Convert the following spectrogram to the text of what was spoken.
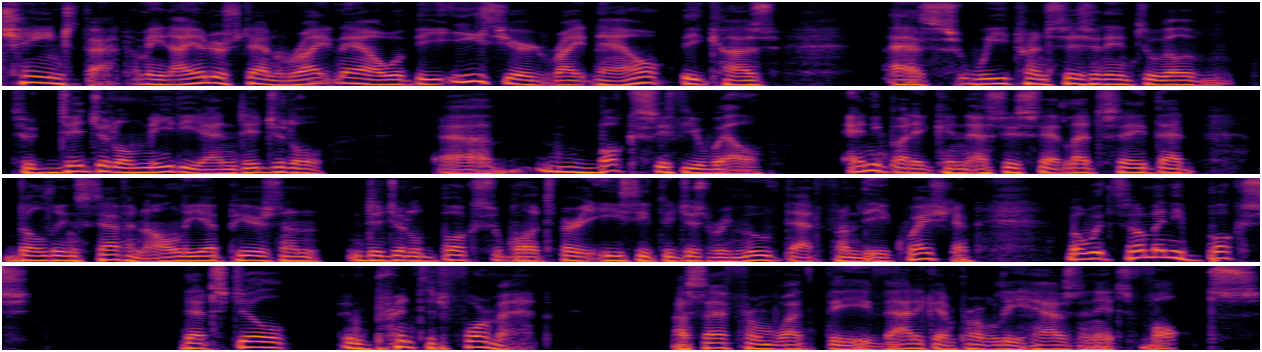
change that? I mean i understand right now would be easier right now because as we transition into a, to digital media and digital uh, books, if you will, anybody can, as you said, let's say that Building 7 only appears on digital books. Well, it's very easy to just remove that from the equation. But with so many books that still in printed format, aside from what the Vatican probably has in its vaults,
